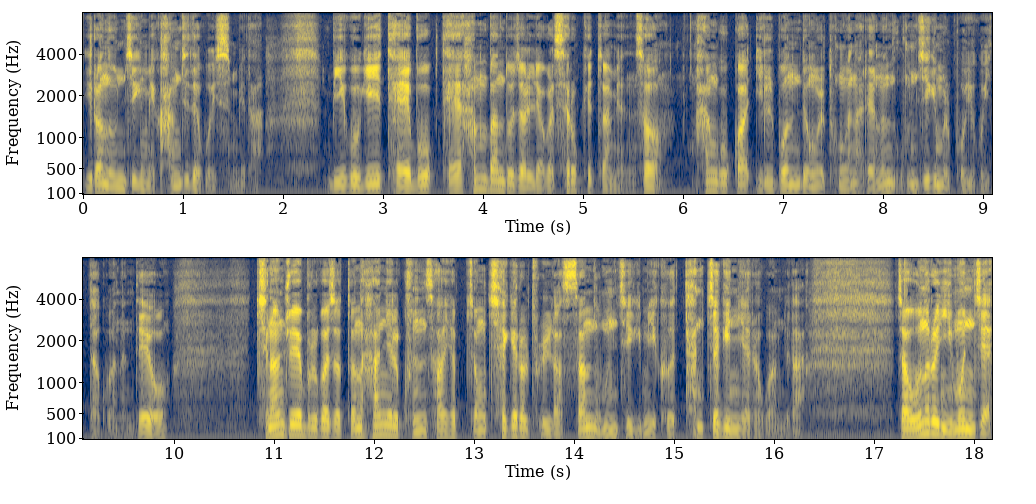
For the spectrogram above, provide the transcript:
이런 움직임이 감지되고 있습니다. 미국이 대북 대한반도 전략을 새롭게 짜면서 한국과 일본 등을 동원하려는 움직임을 보이고 있다고 하는데요. 지난주에 불거졌던 한일 군사협정 체결을 둘러싼 움직임이 그 단적인 예라고 합니다. 자, 오늘은 이 문제,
